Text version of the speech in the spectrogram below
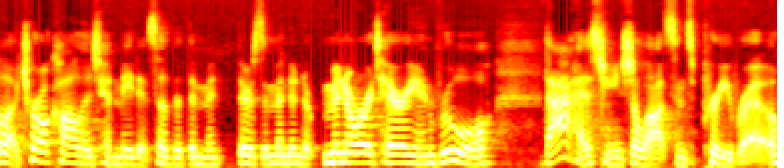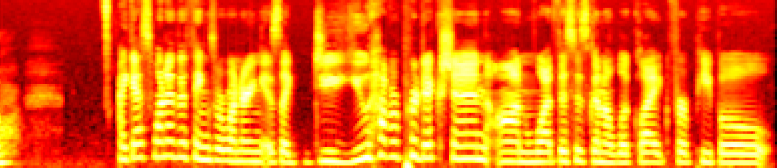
electoral college have made it so that the, there's a min- minoritarian rule, that has changed a lot since pre-Roe. I guess one of the things we're wondering is like, do you have a prediction on what this is going to look like for people,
